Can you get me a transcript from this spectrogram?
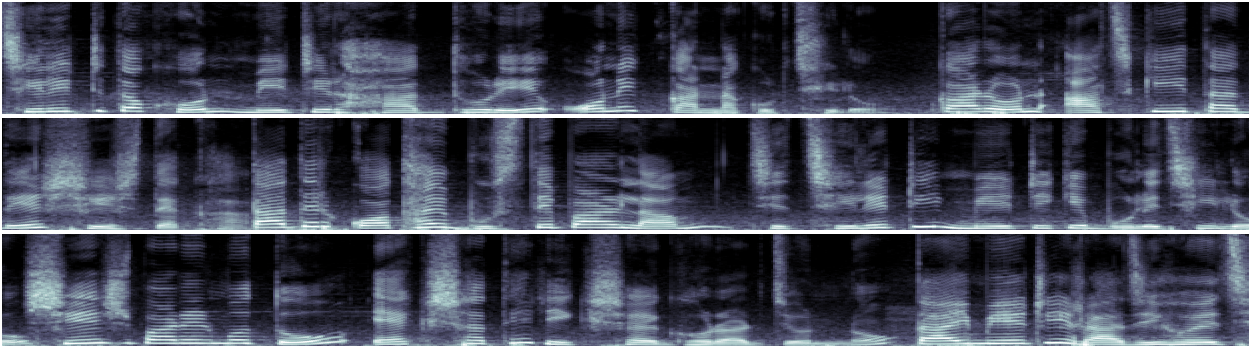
ছেলেটি তখন মেয়েটির হাত ধরে অনেক কান্না করছিল। কারণ আজকেই তাদের শেষ দেখা। তাদের কথায় বুঝতে পারলাম যে ছেলেটি মেয়েটিকে বলেছিল, শেষবারের মতো একসাথে রিক্সায় ঘোরার জন্য। তাই মেয়েটি রাজি হয়েছে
